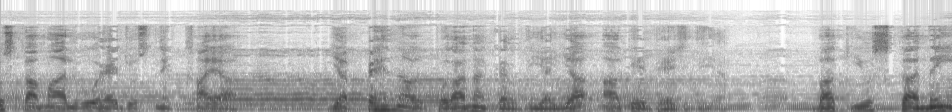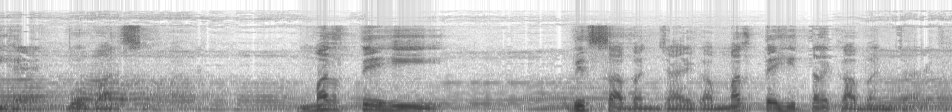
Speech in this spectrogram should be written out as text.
उसका माल वो है जो उसने खाया या पहना और पुराना कर दिया या आगे भेज दिया। बाकी उसका नहीं है, वो वारसों। का मरते ही विरसा बन जाएगा, मरते ही तरका बन जाएगा।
